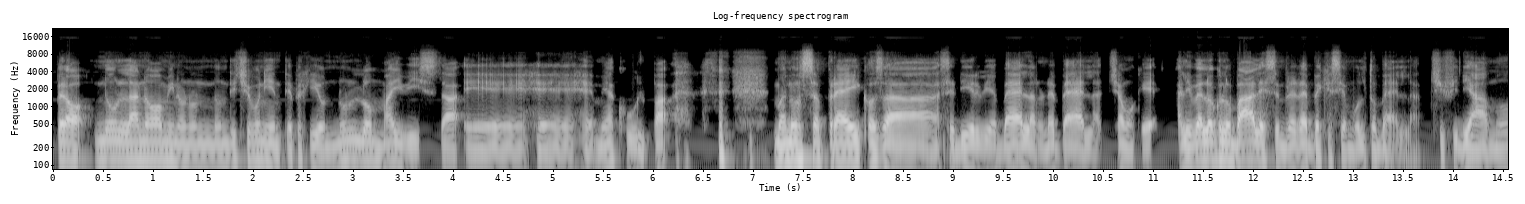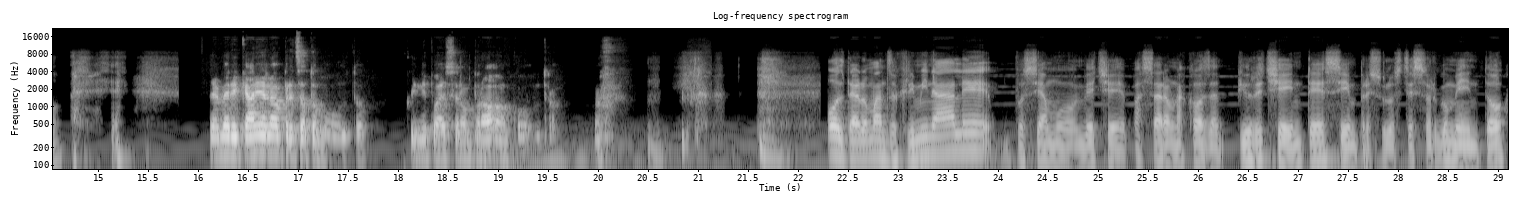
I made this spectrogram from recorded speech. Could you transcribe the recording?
però non la nomino, non, non, dicevo niente perché io non l'ho mai vista e, e, e mea ma non saprei cosa, se dirvi è bella, non è bella. Diciamo che a livello globale sembrerebbe che sia molto bella, ci fidiamo? Gli americani hanno apprezzato molto, quindi può essere un pro o un contro. Oltre al romanzo criminale, possiamo invece passare a una cosa più recente, sempre sullo stesso argomento.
